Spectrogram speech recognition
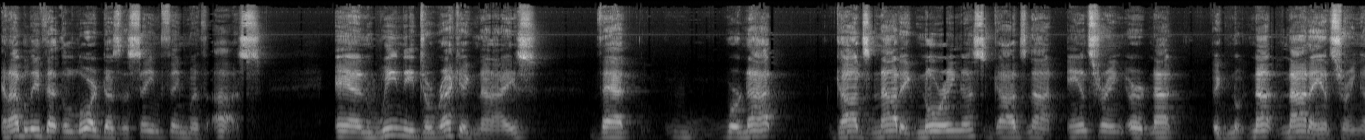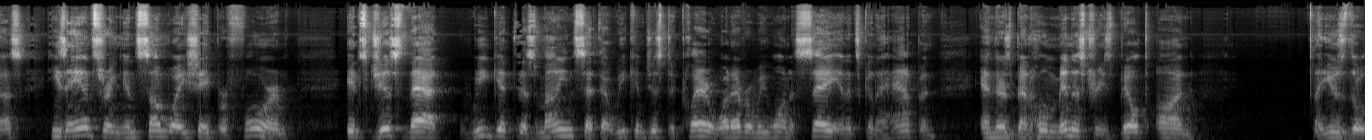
And I believe that the Lord does the same thing with us. And we need to recognize that we're not God's not ignoring us. God's not answering or not not not answering us. He's answering in some way, shape, or form. It's just that we get this mindset that we can just declare whatever we want to say and it's going to happen. And there's been whole ministries built on, I use the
